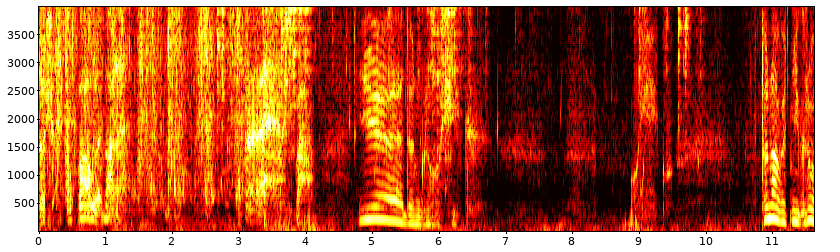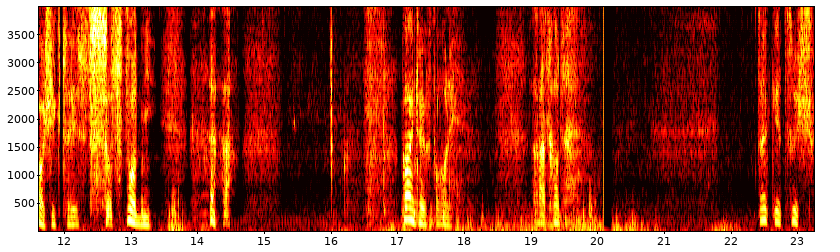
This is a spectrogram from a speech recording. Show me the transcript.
Coś wykopałem, ale... Ech, jeden grosik. To nawet nie grosik, to jest od spodni. Kończę już powoli. Zaraz chodzę. Takie coś,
